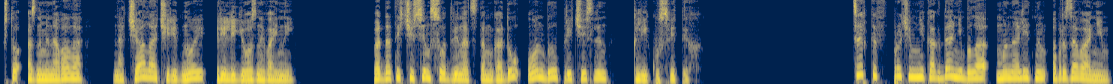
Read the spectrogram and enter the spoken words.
что ознаменовало начало очередной религиозной войны. В 1712 году он был причислен к лику святых. Церковь, впрочем, никогда не была монолитным образованием,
